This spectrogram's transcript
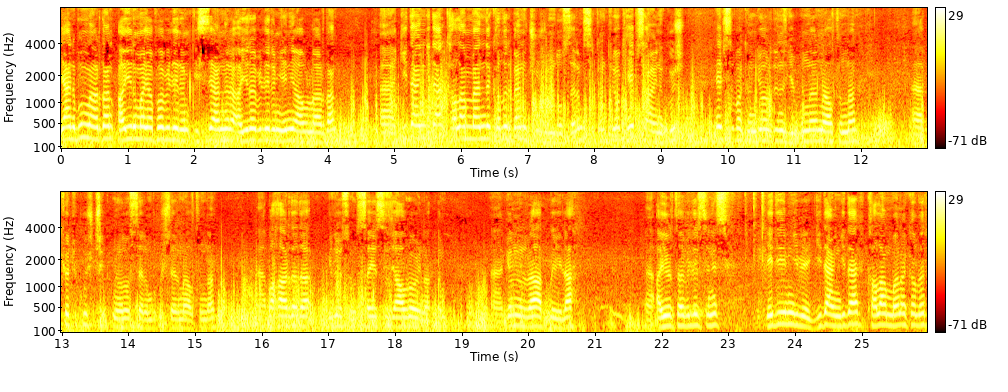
Yani bunlardan ayırma yapabilirim. İsteyenlere ayırabilirim yeni yavrulardan. Ee, giden gider kalan bende kalır ben uçururum dostlarım. Sıkıntı yok. Hepsi aynı kuş. Hepsi bakın gördüğünüz gibi bunların altından e, kötü kuş çıkmıyor dostlarım bu kuşların altından. E, baharda da biliyorsunuz sayısız yavru oynattım. E, gönül rahatlığıyla e, ayırtabilirsiniz. Dediğim gibi giden gider kalan bana kalır.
